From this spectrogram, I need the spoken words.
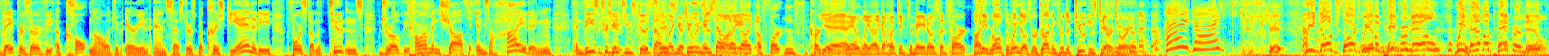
They preserved the occult knowledge of Aryan ancestors, but Christianity, forced on the Teutons, drove the Amenschaft into hiding. And these traditions Teutons just sound like a, Teutons it is sounds funny. like a, like a farting f- cartoon Yeah. family, like a bunch of tomatoes that fart. Honey, roll up the windows. We're driving through the Teutons territory. Hey guys, we don't fart. We have a paper mill. We have a paper mill.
